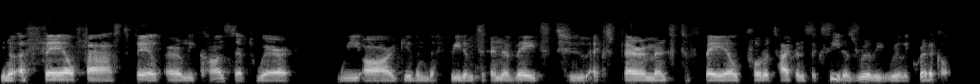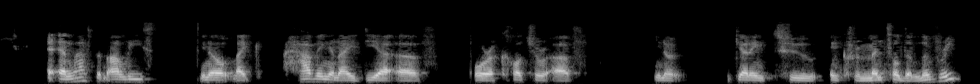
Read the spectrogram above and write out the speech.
you know a fail fast, fail early concept where we are given the freedom to innovate, to experiment, to fail, prototype, and succeed is really, really critical. And last but not least, you know, like having an idea of or a culture of, you know, getting to incremental delivery,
